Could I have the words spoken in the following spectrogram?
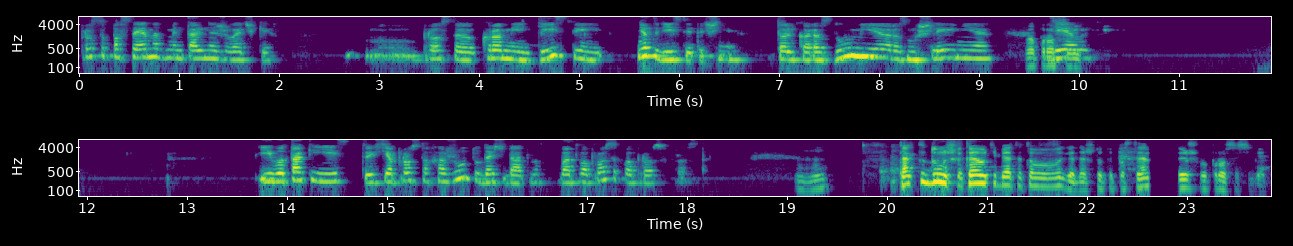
просто постоянно в ментальной жвачке. Просто кроме действий, нету действий точнее, только раздумья, размышления, Вопросы. делать. И вот так и есть. То есть я просто хожу туда-сюда, от, от вопроса к вопросу просто. Мгм. Как ты думаешь, какая у тебя от этого выгода, что ты постоянно задаешь вопросы себе?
